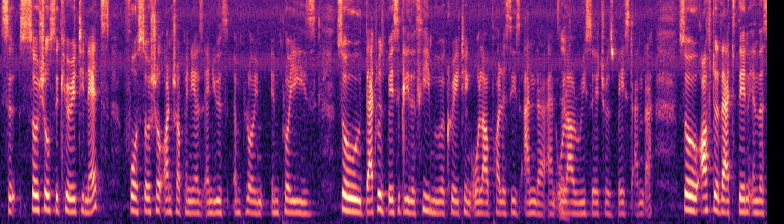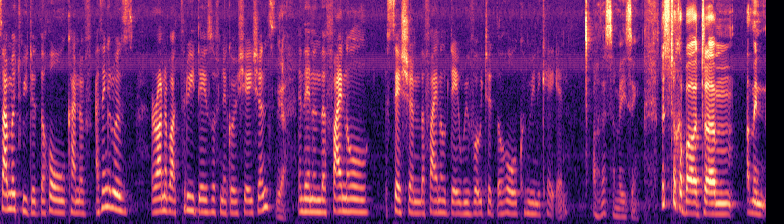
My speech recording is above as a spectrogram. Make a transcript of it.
so- social security nets for social entrepreneurs and youth employ- employees. So that was basically the theme we were creating all our policies under and all Yeah. our research was based under. So after that, then in the summit, we did the whole kind of, I think it was around about three days of negotiations. Yeah. And then in the final session, the final day, we voted the whole communique in. Oh, that's amazing. Let's talk about. Um, I mean,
